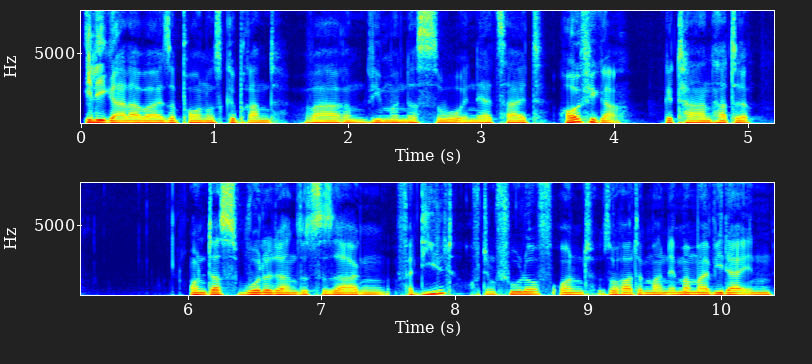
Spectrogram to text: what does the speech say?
illegalerweise Pornos gebrannt waren, wie man das so in der Zeit häufiger getan hatte. Und das wurde dann sozusagen verdielt auf dem Schulhof und so hatte man immer mal wieder in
